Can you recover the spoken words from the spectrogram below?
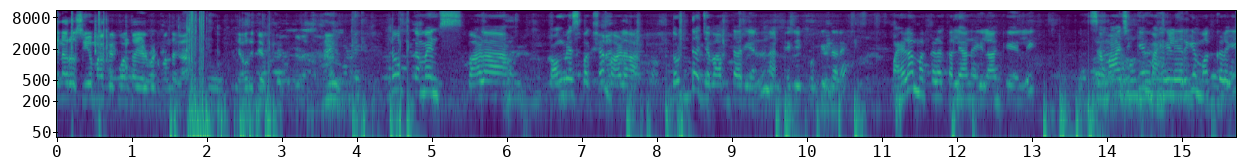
ಏನಾದ್ರು ಸಿಎಂ ಆಗ್ಬೇಕು ಅಂತ ಹೇಳ್ಬಿಟ್ಟು ಬಂದಾಗ ಯಾವ ರೀತಿ ನೋ ಕಮೆಂಟ್ಸ್ ಬಹಳ ಕಾಂಗ್ರೆಸ್ ಪಕ್ಷ ಬಹಳ ದೊಡ್ಡ ಜವಾಬ್ದಾರಿಯನ್ನು ನನ್ನ ಹೇಗೆ ಕೊಟ್ಟಿದ್ದಾರೆ. ಮಹಿಳಾ ಮಕ್ಕಳ ಕಲ್ಯಾಣ ಇಲಾಖೆಯಲ್ಲಿ ಸಮಾಜಕ್ಕೆ, ಮಹಿಳೆಯರಿಗೆ, ಮಕ್ಕಳಿಗೆ,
